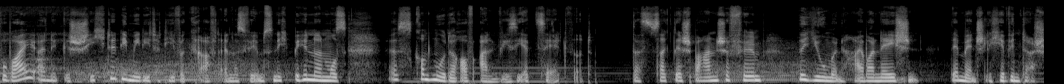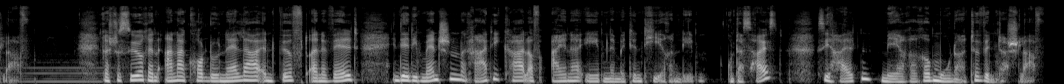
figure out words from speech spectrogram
Wobei eine Geschichte die meditative Kraft eines Films nicht behindern muss. Es kommt nur darauf an, wie sie erzählt wird. Das zeigt der spanische Film The Human Hibernation, der menschliche Winterschlaf. Regisseurin Anna Cordonella entwirft eine Welt, in der die Menschen radikal auf einer Ebene mit den Tieren leben. Und das heißt, sie halten mehrere Monate Winterschlaf.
